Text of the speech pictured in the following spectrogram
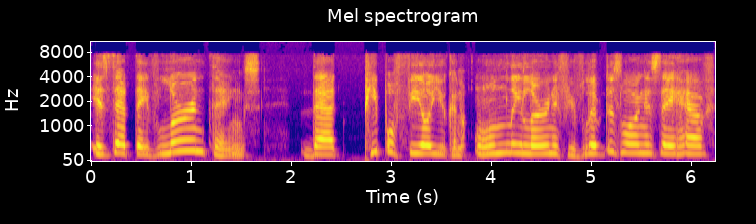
is that they've learned things that people feel you can only learn if you've lived as long as they have,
